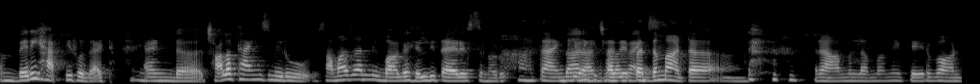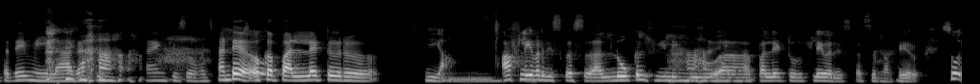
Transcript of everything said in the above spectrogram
I'm very happy for that and చాలా థ్యాంక్స్ మీరు సమాజాన్ని బాగా హెల్దీ తయారేస్తున్నారు అదే పెద్ద. మాట. రాములమ్మ మీ పేరు బాగుంటది మీలాగా. థ్యాంక్ యూ సో మచ్ అంటే ఒక పల్లెటూరు ఆ ఫ్లేవర్ తీసుకొస్తుంది? ఆ లోకల్ ఫీలింగ్. పల్లెటూరు ఫ్లేవర్ తీసుకొస్తుంది నా పేరు. సో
